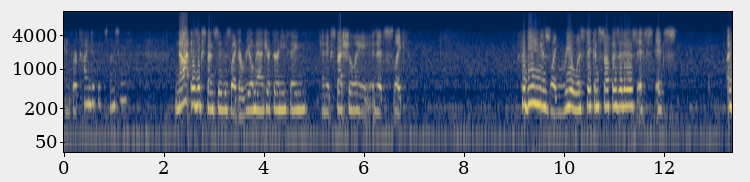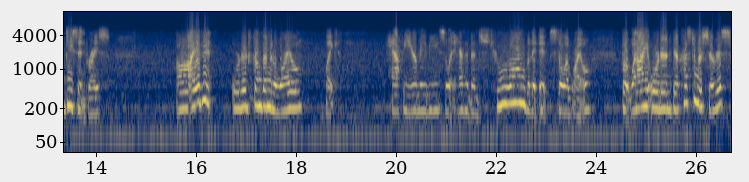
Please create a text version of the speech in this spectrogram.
and they're kind of expensive. not as expensive as like a Real Magic or anything, and especially, and it's like for being as like realistic and stuff as it is, it's it's a decent price. Uh, I haven't ordered from them in a while, like half a year maybe, so it hasn't been too long, but it, it's still a while. But when I ordered, their customer service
